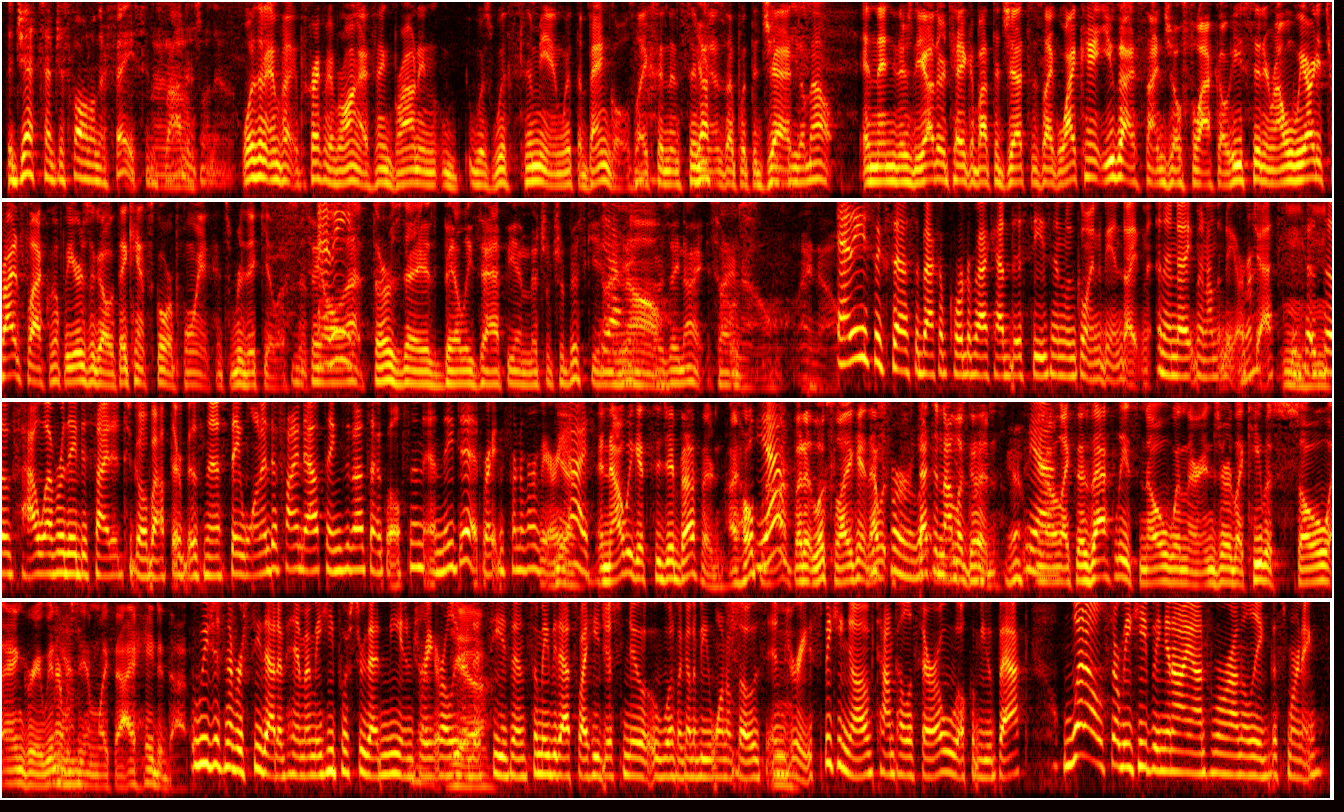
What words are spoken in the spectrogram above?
The Jets have just fallen on their face since Rodgers went out. Wasn't it, in fact, correct me if I'm wrong, I think Browning was with Siemian with the Bengals. Like, and then Siemian Yes. ends up with the Jets. Beat him out. And then there's the other take about the Jets is like, why can't you guys sign Joe Flacco? He's sitting around. Well, we already tried Flacco a couple years ago. They can't score a point. It's ridiculous. You say all that Thursday is Bailey Zappe and Mitchell Trubisky Yeah. on I know. Thursday night. So I know. I know. Any success a backup quarterback had this season was going to be indictment, an indictment on the New York Jets because Mhm. of however they decided to go about their business. They wanted to find out things about Zach Wilson, and they did right in front of our very Yeah. eyes. And now we get CJ Beathard. I hope Yeah. not, but it looks like it. That, was, for that did not look good. for- Yeah. You know, like those athletes know when they're injured. Like he was so angry. We never see him like that. I hated that. We just never see that of him. I mean, he pushed through that knee injury earlier Yeah. this season, so maybe that's why he just knew it wasn't going to be one of those injuries. Speaking of, Tom Pelissero, we welcome you back. What else are we keeping an eye on from around the league this morning?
